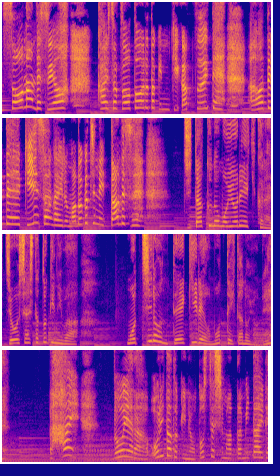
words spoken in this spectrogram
そうなんですよ。改札を通るときに気がついて慌てて駅員さんがいる窓口に行ったんです。自宅の最寄り駅から乗車した時にはもちろん定期入れを持っていたのよね。はい。どうやら降りた時に落としてしまったみたいで。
